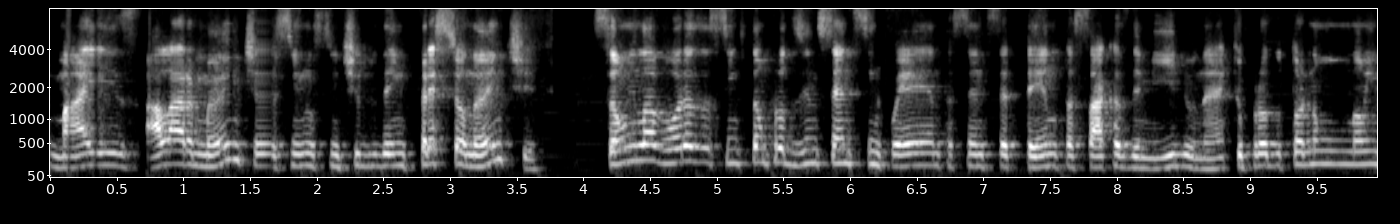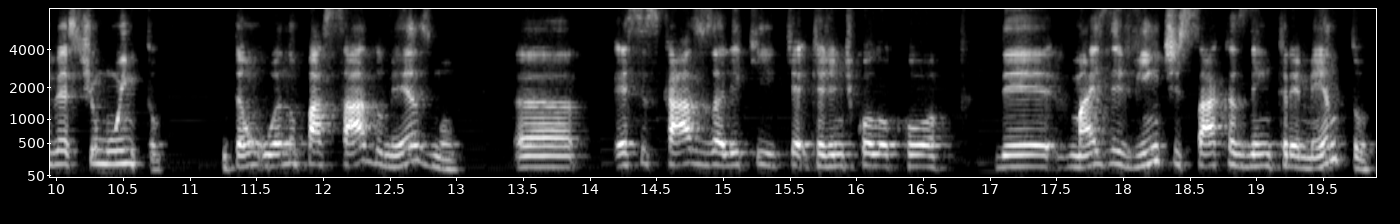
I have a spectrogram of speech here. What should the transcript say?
mais alarmante, assim, no sentido de impressionante, são em lavouras assim que estão produzindo 150, 170 sacas de milho, né? Que o produtor não, não investiu muito. Então, o ano passado mesmo, uh, esses casos ali que, que, que, a gente colocou de mais de 20 sacas de incremento,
